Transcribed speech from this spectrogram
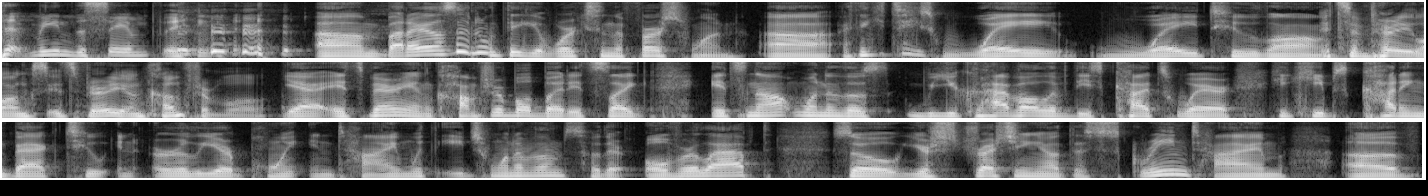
that mean the same thing Um, but I also don't think it works in the first one. Uh, I think it takes way, way too long. it's a very long it's very uncomfortable. Yeah, it's very uncomfortable, but it's like it's not one of those you have all of these cuts where he keeps cutting back to an earlier point in time with each one of them, so they're overlapped. So you're stretching out the screen time of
